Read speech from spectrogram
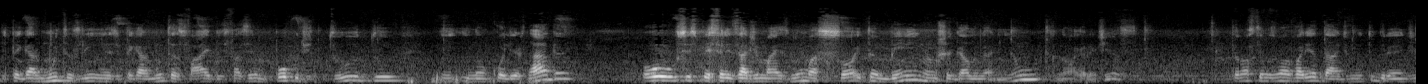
de pegar muitas linhas, de pegar muitas vibes, fazer um pouco de tudo e, e não colher nada, ou se especializar demais numa só e também não chegar a lugar nenhum, não há garantias. Então nós temos uma variedade muito grande,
